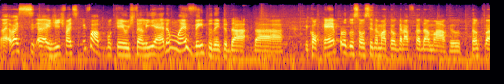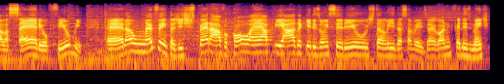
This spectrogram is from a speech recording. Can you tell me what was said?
é, se- a gente vai sentir falta, porque o Stan Lee era um evento dentro da, da de qualquer produção cinematográfica da Marvel, tanto ela série ou filme, era um evento. A gente esperava qual é a piada que eles vão inserir o Stan Lee dessa vez. Agora, infelizmente,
